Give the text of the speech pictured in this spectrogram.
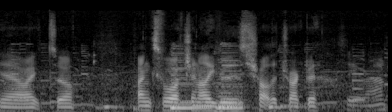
yeah. Alright. So thanks for watching. I'll leave you this shot of the tractor. See you around.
